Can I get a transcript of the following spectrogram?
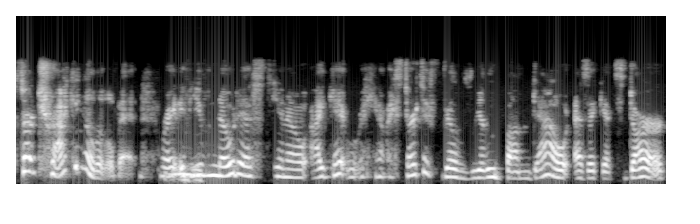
start tracking a little bit, right? Mm-hmm. If you've noticed, you know, I get, you know, I start to feel really bummed out as it gets dark.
